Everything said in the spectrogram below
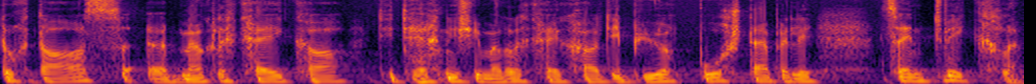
durch das die Möglichkeit gehabt, die technische Möglichkeit gehabt, die Buchstaben zu entwickeln.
